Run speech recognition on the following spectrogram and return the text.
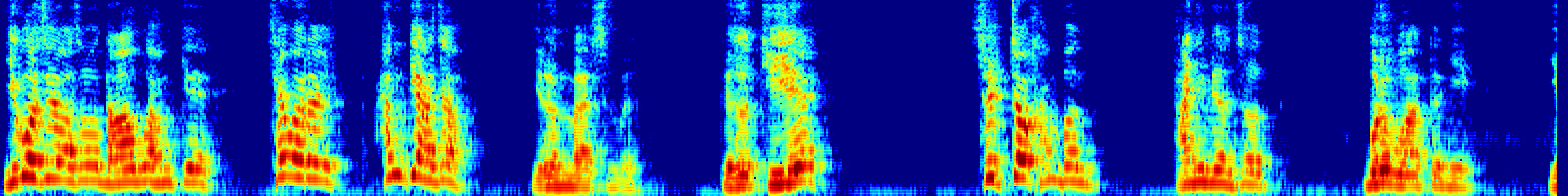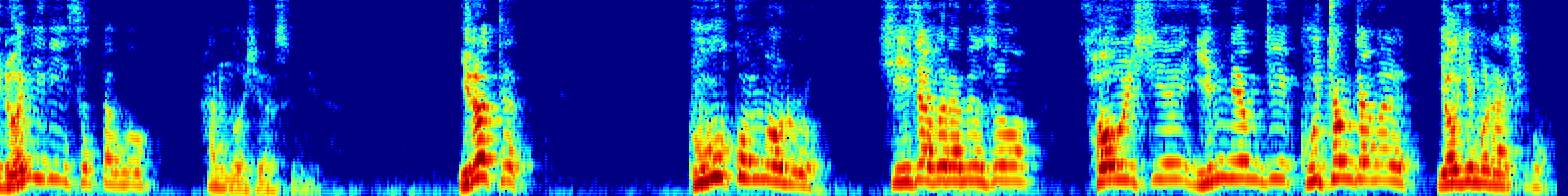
이곳에 와서 나하고 함께 생활을 함께 하자. 이런 말씀을. 그래서 뒤에 슬쩍 한번 다니면서 물어보았더니 이런 일이 있었다고 하는 것이었습니다. 이렇듯 구급 공무원으로 시작을 하면서 서울시의 임명지 구청장을 역임을 하시고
